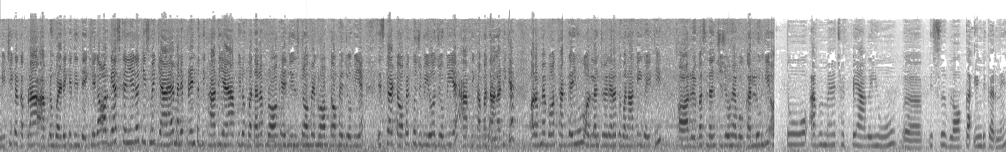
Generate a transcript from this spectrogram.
मीठी का कपड़ा आप लोग बर्थडे के दिन देखिएगा और गैस करिएगा कि इसमें क्या है। मैंने प्रिंट दिखा दिया है, आप लोग बताना फ्रॉक है जीन्स टॉप है क्रॉप टॉप है, जो भी है। इसका टॉप है, कुछ भी हो, जो भी है, आप दिखा, बताना, ठीक है? और अब मैं बहुत थक गई हूँ और लंच वगैरह तो बना के ही गई थी और बस लंच जो है वो कर लूँगी। तो अब मैं छत पे आ गई हूँ इस ब्लॉग का एंड करने।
